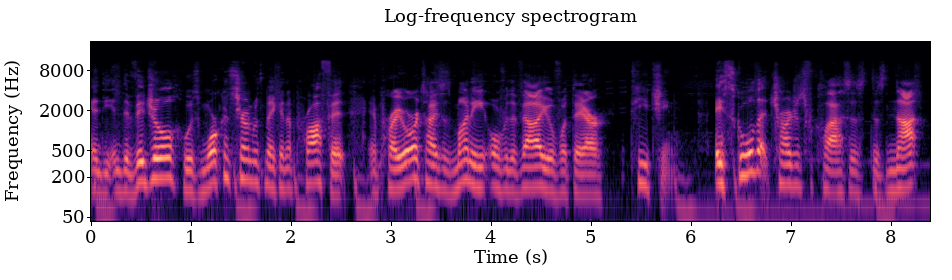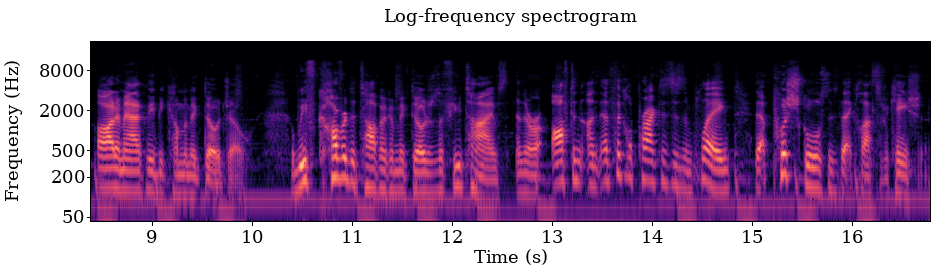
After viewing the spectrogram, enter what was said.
and the individual who is more concerned with making a profit and prioritizes money over the value of what they are teaching. A school that charges for classes does not automatically become a McDojo. We've covered the topic of McDojos a few times, and there are often unethical practices in play that push schools into that classification.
